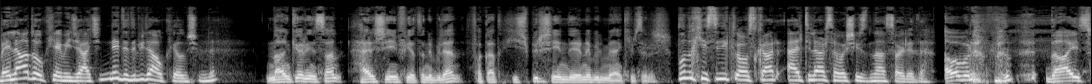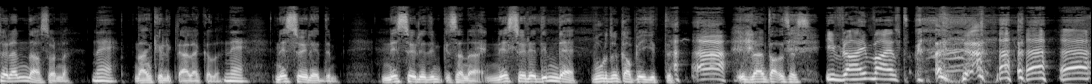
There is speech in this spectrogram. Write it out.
bela da okuyamayacağı için ne dedi bir daha okuyalım şimdi. Nankör insan her şeyin fiyatını bilen fakat hiçbir şeyin değerini bilmeyen kimsedir. Bunu kesinlikle Oscar Eltiler Savaşı yüzünden söyledi. Ama bunu daha iyi söylendi daha sonra. Ne? Nankörlükle alakalı. Ne? Ne söyledim? Ne söyledim ki sana? Ne söyledim de vurdun kapıyı gittin. İbrahim Tatlıses. İbrahim Wild.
